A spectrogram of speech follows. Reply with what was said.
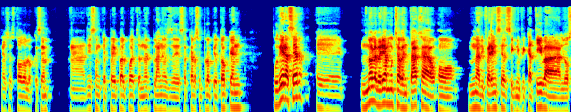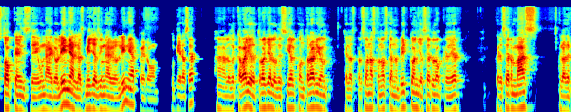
Eso es todo lo que sé. Ah, dicen que PayPal puede tener planes de sacar su propio token. Pudiera ser. Eh, no le vería mucha ventaja o, una diferencia significativa a los tokens de una aerolínea, las millas de una aerolínea, pero pudiera ser. Ah, lo de caballo de Troya lo decía al contrario, que las personas conozcan el Bitcoin y hacerlo creer, crecer más la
